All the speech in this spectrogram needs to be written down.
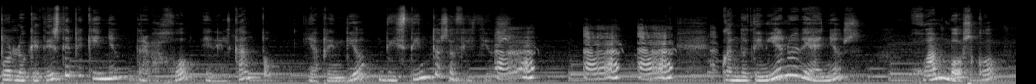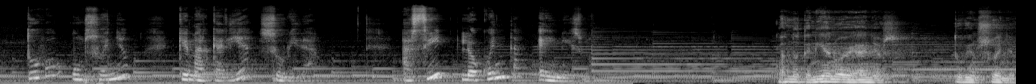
por lo que desde pequeño trabajó en el campo y aprendió distintos oficios. Cuando tenía nueve años, Juan Bosco tuvo un sueño que marcaría su vida. Así lo cuenta él mismo. Cuando tenía nueve años, tuve un sueño.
